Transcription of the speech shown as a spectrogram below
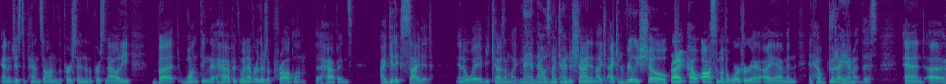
and it just depends on the person and the personality but one thing that happens whenever there's a problem that happens i get excited in a way because i'm like man now is my time to shine and like i can really show Right. how awesome of a worker I am and and how good I am at this. And uh,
